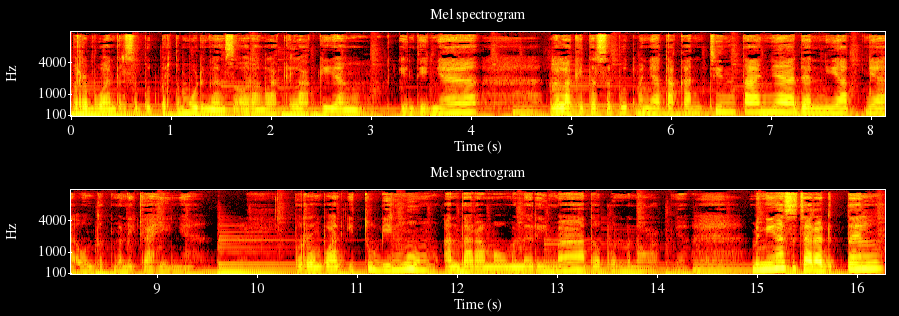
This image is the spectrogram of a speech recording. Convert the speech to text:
perempuan tersebut bertemu dengan seorang laki-laki yang Intinya, lelaki tersebut menyatakan cintanya dan niatnya untuk menikahinya. Perempuan itu bingung antara mau menerima ataupun menolaknya. Mengingat secara detail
